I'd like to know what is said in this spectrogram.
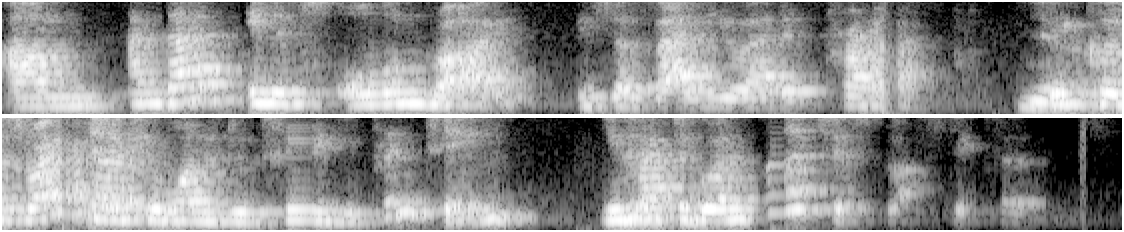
Um, and that in its own right is a value-added product. Yeah. Because right now, if you want to do 3D printing, you Yeah. have to go and purchase plastic filaments.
